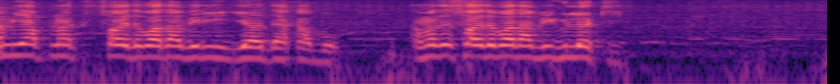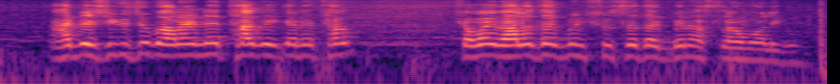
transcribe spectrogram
আমি আপনাকে ছয় দফা দাবির ইয়ে দেখাবো। আমাদের ছয় দফা দাবিগুলো কি? আর বেশি কিছু বাড়াই না থাক, এখানে থাক। সবাই ভালো থাকবেন, সুস্থ থাকবেন। আসসালামু আলাইকুম।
